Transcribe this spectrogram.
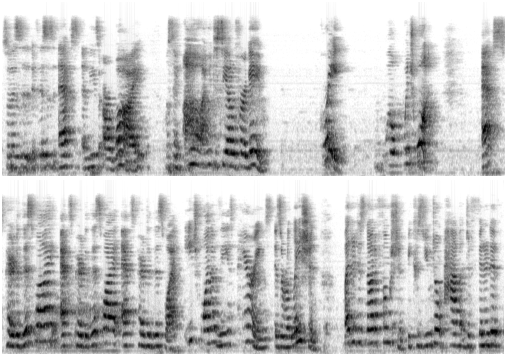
So this is if this is X and these are Y, we'll say, oh, I went to Seattle for a game. Great. Well, which one? X paired to this Y, X paired to this Y, X paired to this Y. Each one of these pairings is a relation but it is not a function because you don't have a definitive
